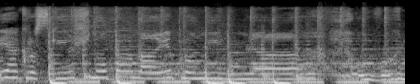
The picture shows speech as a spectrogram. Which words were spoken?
як розкішно палає проміння у вогні.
